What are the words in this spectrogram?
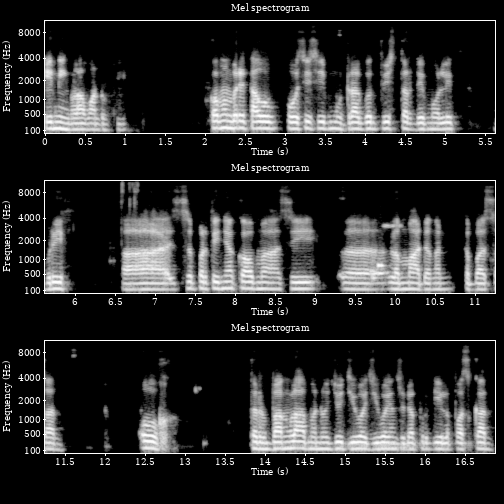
ini ngelawan Rufi. Kau memberitahu posisimu Dragon Twister Demolite Breath. Uh, sepertinya kau masih uh, lemah dengan tebasan. Oh, terbanglah menuju jiwa-jiwa yang sudah pergi lepaskan.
